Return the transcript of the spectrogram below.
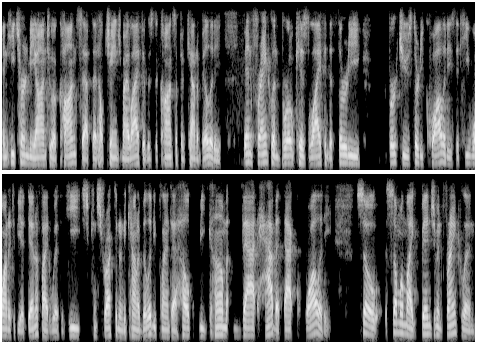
and he turned me on to a concept that helped change my life. It was the concept of accountability. Ben Franklin broke his life into 30 virtues, 30 qualities that he wanted to be identified with. And he constructed an accountability plan to help become that habit, that quality. So, someone like Benjamin Franklin,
